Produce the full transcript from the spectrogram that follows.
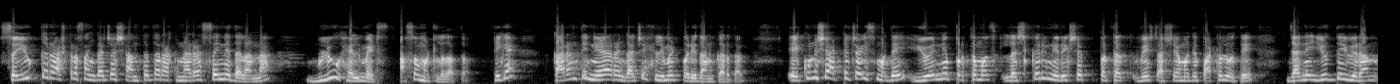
संयुक्त राष्ट्रसंघाच्या शांतता राखणाऱ्या सैन्य दलांना ब्लू हेल्मेट्स असं म्हटलं जातं. ठीक आहे? कारण ते निळ्या रंगाचे हेल्मेट परिधान करतात. एकोणीसशे अठ्ठेचाळीसमध्ये युएनने प्रथमच लष्करी निरीक्षक पथक वेस्ट आशियामध्ये पाठवले होते ज्याने युद्धविराम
